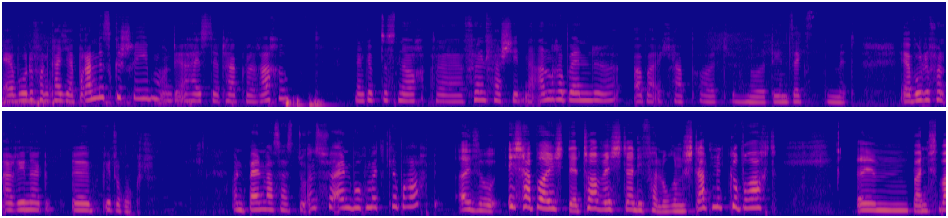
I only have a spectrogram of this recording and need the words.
Er wurde von Katja Brandes geschrieben und er heißt Der Tag der Rache. Dann gibt es noch äh, fünf verschiedene andere Bände, aber ich habe heute nur den sechsten mit. Er wurde von Arena äh, gedruckt. Und Ben, was hast du uns für ein Buch mitgebracht? Also, ich habe euch Der Torwächter, die verlorene Stadt mitgebracht. Ähm, Band 2.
